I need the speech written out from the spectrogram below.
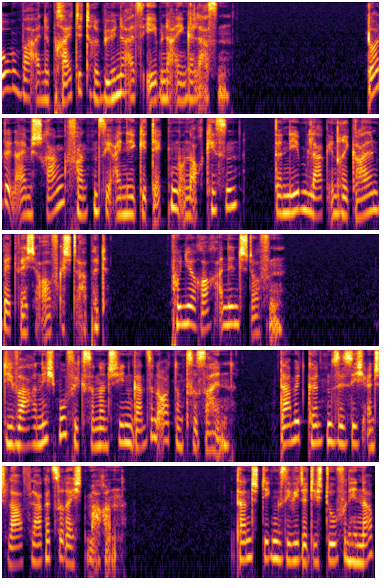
Oben war eine breite Tribüne als Ebene eingelassen. Dort in einem Schrank fanden sie einige Decken und auch Kissen, daneben lag in Regalen Bettwäsche aufgestapelt. Punja roch an den Stoffen. Die waren nicht muffig, sondern schienen ganz in Ordnung zu sein. Damit könnten sie sich ein Schlaflager zurechtmachen. Dann stiegen sie wieder die Stufen hinab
